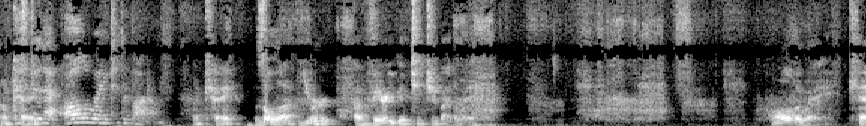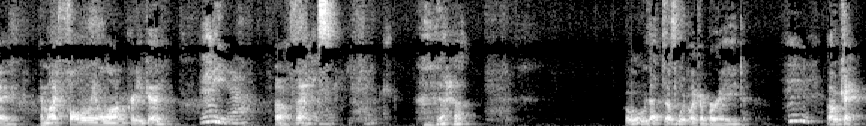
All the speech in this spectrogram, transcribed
Okay. Just do that all the way to the bottom. Okay. Zola, you're a very good teacher, by the way. All the way. Okay. Am I following along pretty good? yeah. Oh, thanks. Think. oh, that does look like a braid. Okay.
